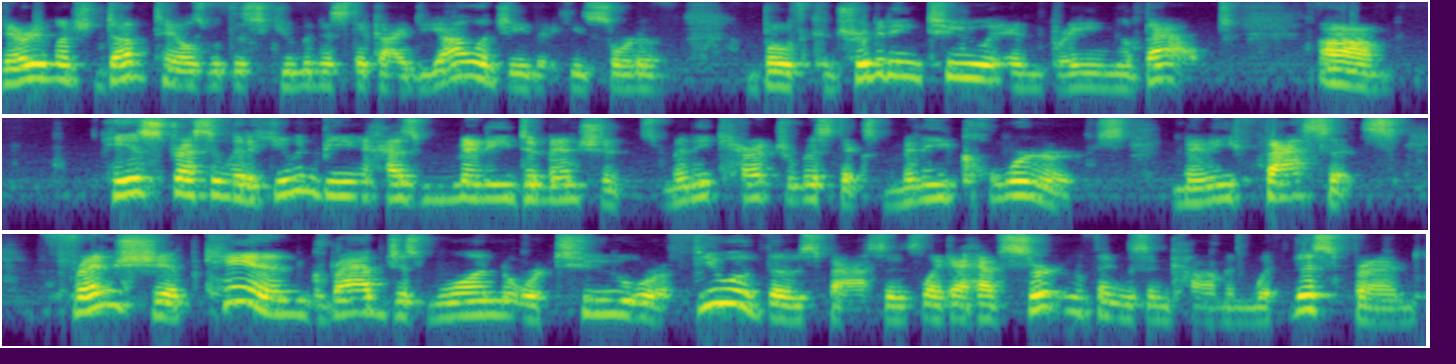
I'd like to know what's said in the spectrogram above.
very much dovetails with this humanistic ideology that he's sort of both contributing to and bringing about. Um, he is stressing that a human being has many dimensions, many characteristics, many corners, many facets. Friendship can grab just one or two or a few of those facets, like I have certain things in common with this friend,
